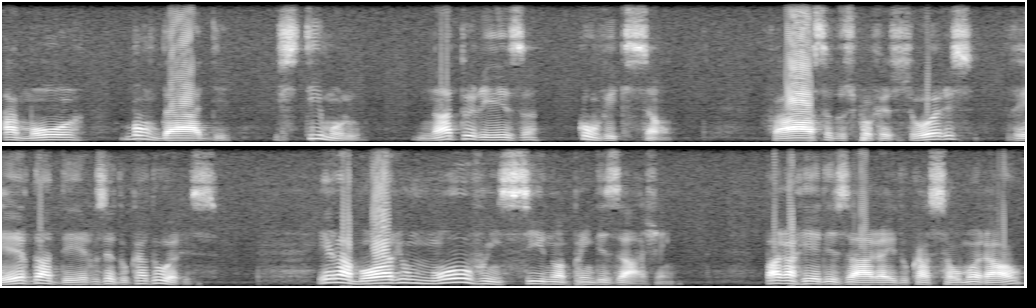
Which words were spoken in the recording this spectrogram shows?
amor, bondade, estímulo, natureza, convicção. Faça dos professores verdadeiros educadores. Elabore um novo ensino-aprendizagem. Para realizar a educação moral,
